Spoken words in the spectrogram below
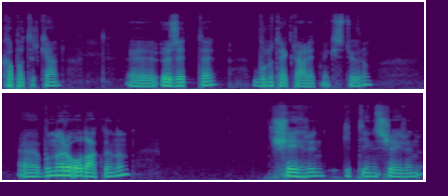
kapatırken e, özette bunu tekrar etmek istiyorum. E, bunlara odaklanın. Şehrin, gittiğiniz şehrin,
